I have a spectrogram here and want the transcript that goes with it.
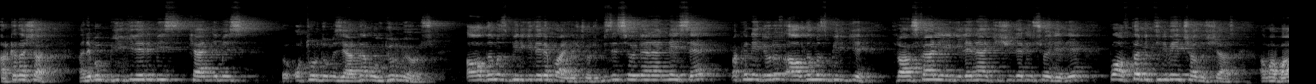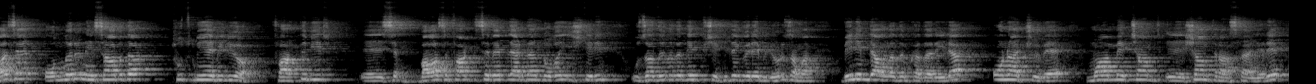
arkadaşlar hani bu bilgileri biz kendimiz oturduğumuz yerden uydurmuyoruz. Aldığımız bilgileri paylaşıyoruz. Bize söylenen neyse bakın ne diyoruz aldığımız bilgi transferle ilgilenen kişilerin söylediği bu hafta bitirmeye çalışacağız. Ama bazen onların hesabı da tutmayabiliyor. Farklı bir e, bazı farklı sebeplerden dolayı işlerin uzadığını da net bir şekilde görebiliyoruz ama benim de anladığım kadarıyla Onaçu ve Muhammed Şam, e, Şam transferleri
